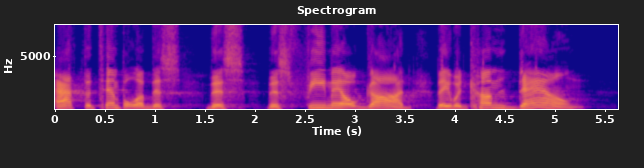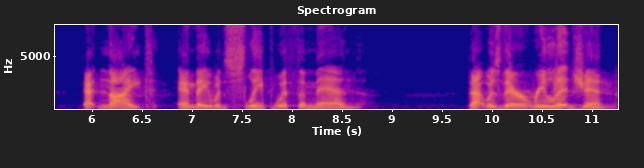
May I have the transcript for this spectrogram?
at the temple of this, this, this female god. They would come down at night and they would sleep with the men. That was their religion.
